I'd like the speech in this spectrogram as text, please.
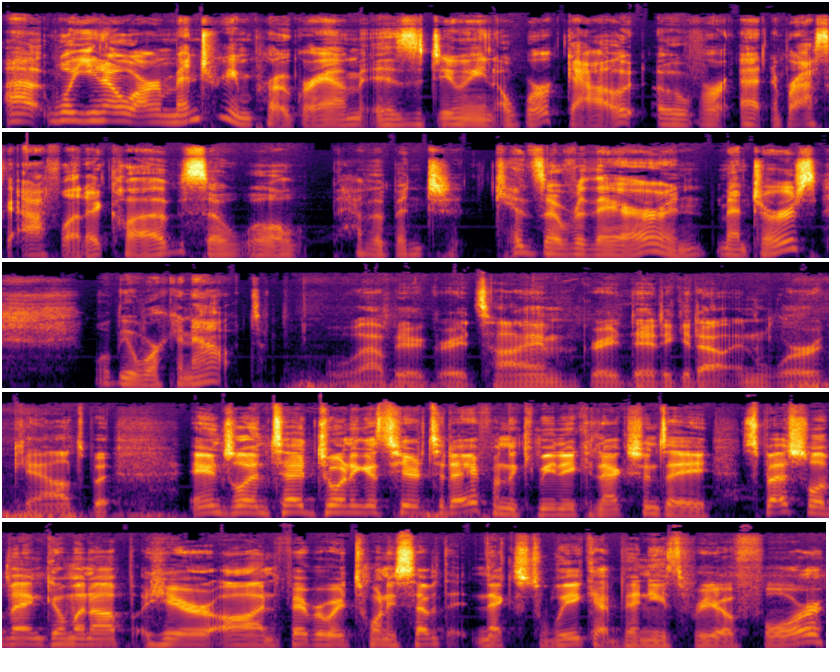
Uh, well, you know, our mentoring program is doing a workout over at Nebraska Athletic Club. So we'll have a bunch of kids over there and mentors. We'll be working out. Well, that'll be a great time, great day to get out and work out. But Angela and Ted joining us here today from the Community Connections, a special event coming up here on February 27th next week at Venue 304.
